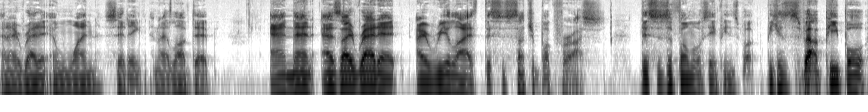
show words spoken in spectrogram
and I read it in one sitting and I loved it. And then as I read it, I realized this is such a book for us. This is a FOMO sapiens book because it's about people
